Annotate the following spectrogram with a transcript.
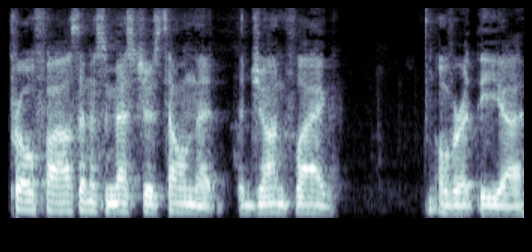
profile, send him some messages, tell him that the John Flagg over at the uh,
